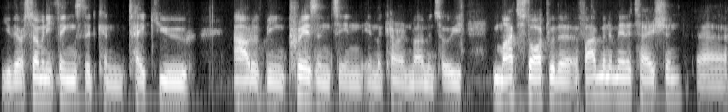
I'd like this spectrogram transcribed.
you, there are so many things that can take you out of being present in, in the current moment. So we might start with a, a five minute meditation, uh,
